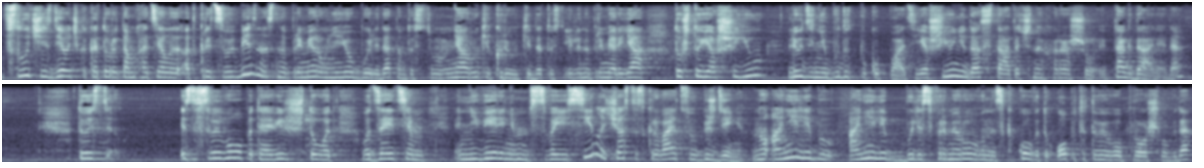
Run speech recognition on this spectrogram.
В случае с девочкой, которая там хотела открыть свой бизнес, например, у нее были, да, там, то есть у меня руки крюки, да, то есть, или, например, я то, что я шью, люди не будут покупать, я шью недостаточно хорошо и так далее, да. То есть из-за своего опыта я вижу, что вот, вот за этим неверием в свои силы часто скрываются убеждения. Но они либо, они либо были сформированы с какого-то опыта твоего прошлого, да?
